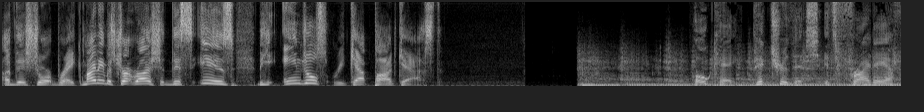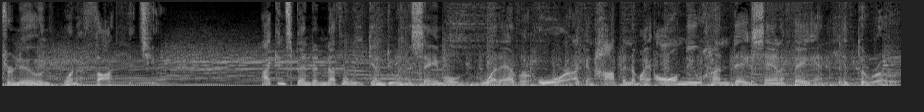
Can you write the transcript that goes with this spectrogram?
of this short break. My name is Trent Rush. This is the Angels Recap Podcast. Okay, picture this. It's Friday afternoon when a thought hits you. I can spend another weekend doing the same old whatever, or I can hop into my all new Hyundai Santa Fe and hit the road.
